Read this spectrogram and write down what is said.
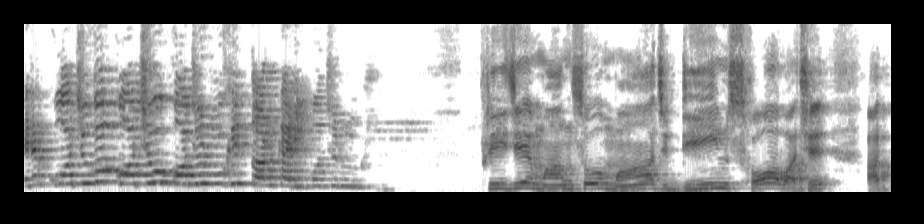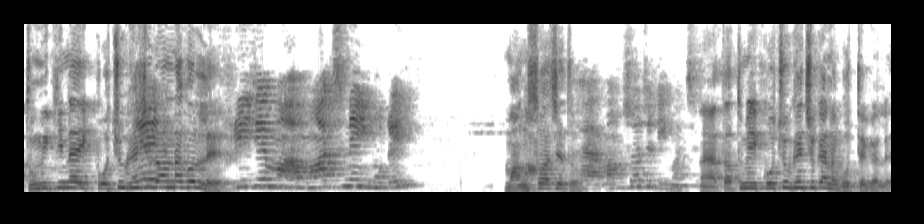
এটা কচু গো কচু কচুর মুখির তরকারি কচুর মুখী ফ্রিজে মাংস মাছ ডিম সব আছে। আর তুমি কি না এই কচু ঘেঁচু রান্না করলে? ফ্রিজে মাছ নেই মোটেই। মাংস আছে তো? হ্যাঁ মাংস আছে ডিম আছে। হ্যাঁ তা তুমি এই কচু ঘেঁচু কেন করতে গেলে?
